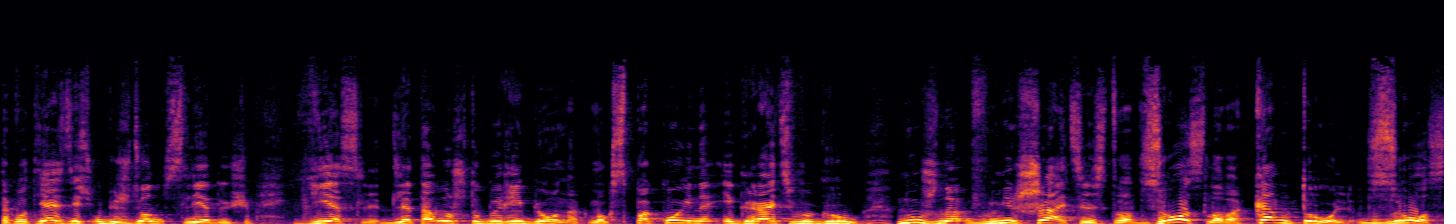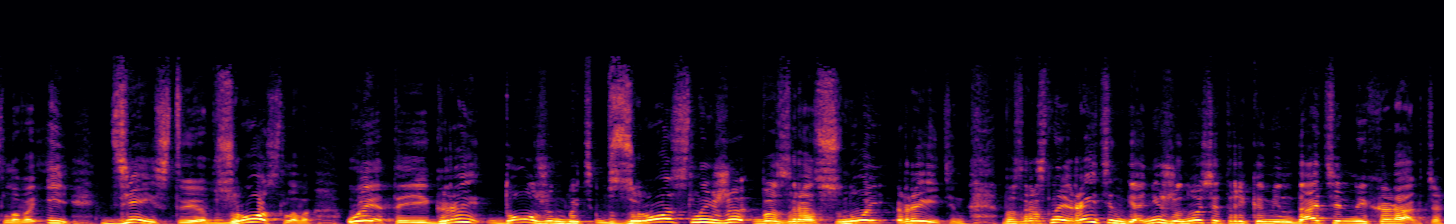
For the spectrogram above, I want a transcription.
Так вот, я здесь убежден в следующем. Если для того, чтобы ребенок мог спокойно играть в игру, нужно вмешательство взрослого, контроль взрослого и действие взрослого, у этой игры должен должен быть взрослый же возрастной рейтинг. Возрастные рейтинги, они же носят рекомендательный характер.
